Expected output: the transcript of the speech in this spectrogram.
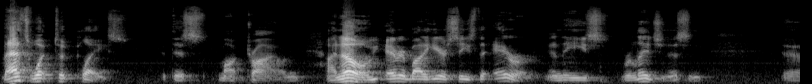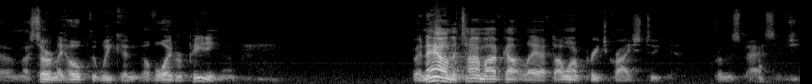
That's what took place this mock trial. And I know everybody here sees the error in these religionists, and um, I certainly hope that we can avoid repeating them. But now, in the time I've got left, I want to preach Christ to you from this passage.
